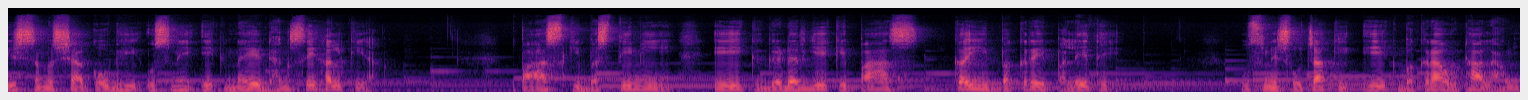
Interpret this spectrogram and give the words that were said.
इस समस्या को भी उसने एक नए ढंग से हल किया। पास की बस्ती में एक गडरिए के पास कई बकरे पले थे। उसने सोचा कि एक बकरा उठा लाऊं।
